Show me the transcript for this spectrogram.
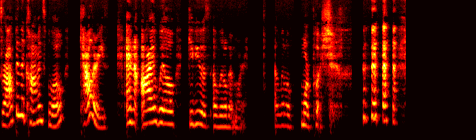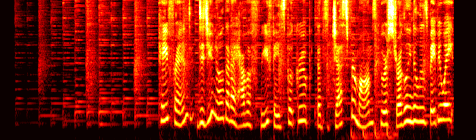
drop in the comments below calories and I will give you a, little bit more, a little more push. Hey friend, did you know that I have a free Facebook group that's just for moms who are struggling to lose baby weight?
